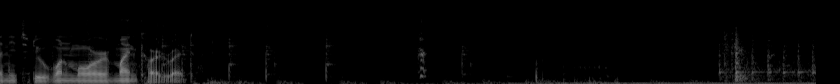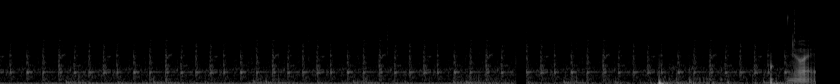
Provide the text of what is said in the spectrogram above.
I need to do one more minecart ride. Alright.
